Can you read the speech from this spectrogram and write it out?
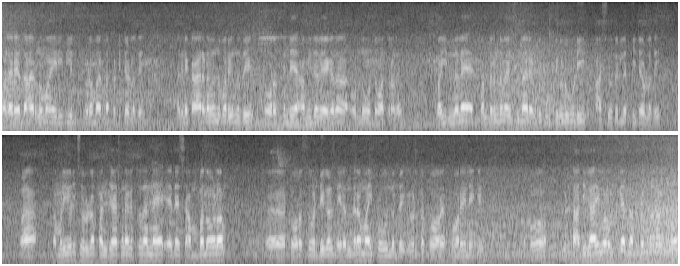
വളരെ ദാരുണമായ രീതിയിൽ ഇവിടെ മരണപ്പെട്ടിട്ടുള്ളത്. അതിന് കാരണമെന്ന് പറയുന്നത് ടോറസിന്റെ അമിത വേഗത ഒന്നുകൊണ്ട് മാത്രമാണ്. അപ്പോൾ ഇന്നലെ പന്ത്രണ്ട് വയസ്സുള്ള രണ്ട് കുട്ടികൾ കൂടി ആശുപത്രിയിൽ എത്തിയിട്ടുള്ളത് നമ്മൾ ഈ ഒരു ചെറുകിട പഞ്ചായത്തിനകത്ത് തന്നെ ഏകദേശം അമ്പതോളം ടോറസ് വണ്ടികൾ നിരന്തരമായി പോകുന്നുണ്ട് ഇവിടുത്തെ കോറ കോറയിലേക്ക്. അപ്പോൾ ഇവിടുത്തെ അധികാരികളൊക്കെ സത്യം പറഞ്ഞാൽ കോറ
